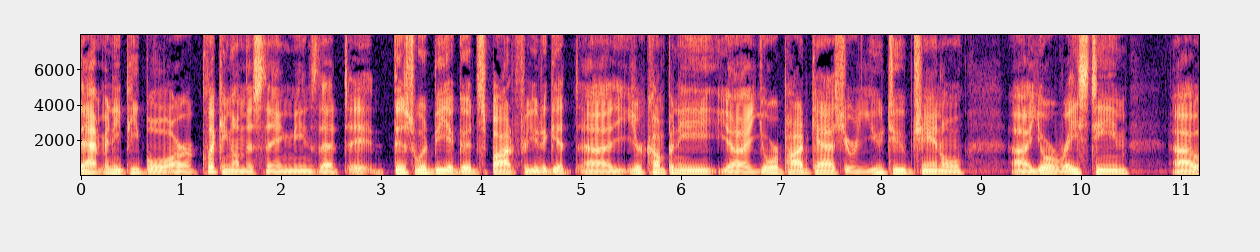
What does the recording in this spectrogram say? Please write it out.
that many people are clicking on this thing means that it, this would be a good spot for you to get uh, your company, uh, your podcast, your YouTube channel, uh, your race team. Uh,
